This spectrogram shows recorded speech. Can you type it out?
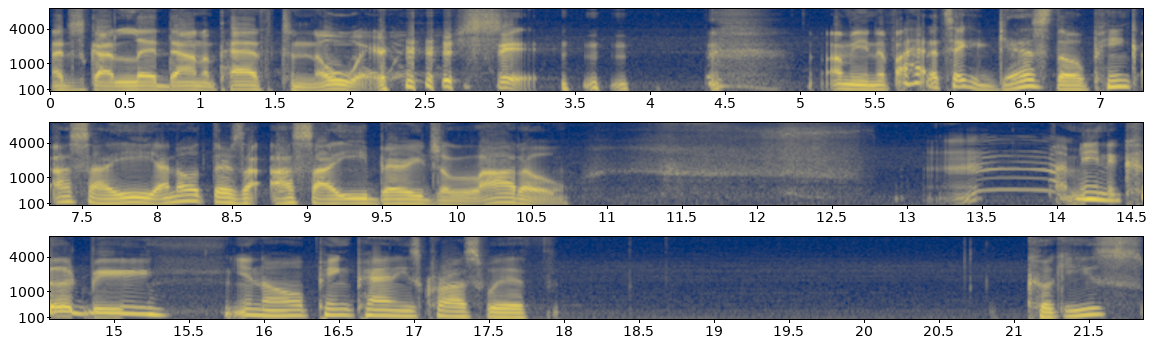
I just got led down a path to nowhere. Shit. I mean, if I had to take a guess though, pink acai. I know there's an acai berry gelato. Mm, I mean, it could be, you know, pink panties crossed with cookies.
